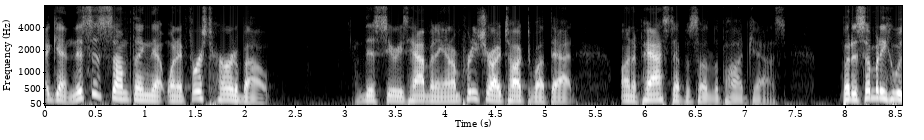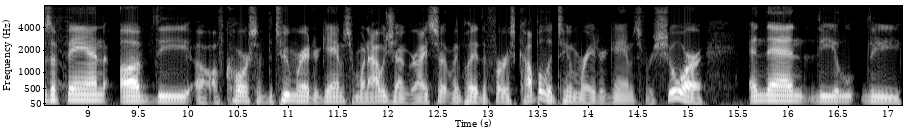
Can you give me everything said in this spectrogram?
again, this is something that when I first heard about this series happening, and I'm pretty sure I talked about that on a past episode of the podcast. But as somebody who was a fan of the, uh, of course, of the Tomb Raider games from when I was younger, I certainly played the first couple of Tomb Raider games for sure. And then the the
